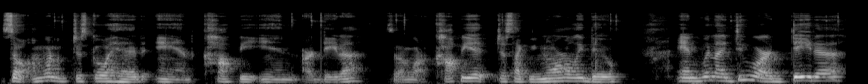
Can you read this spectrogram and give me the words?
so I'm going to just go ahead and copy in our data. So I'm going to copy it just like we normally do. And when I do our data,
